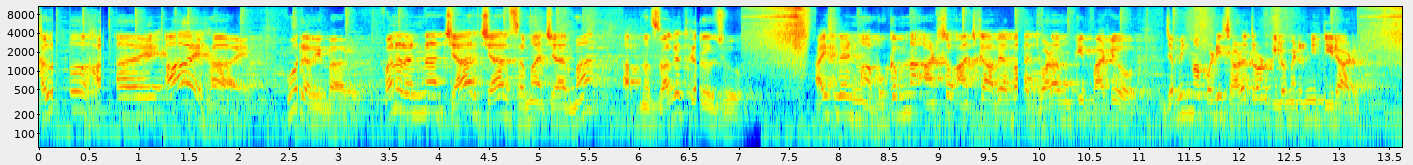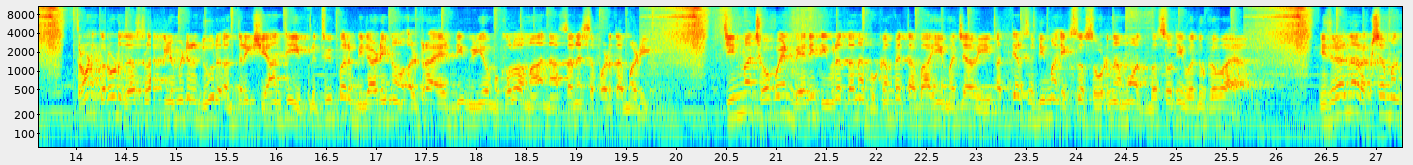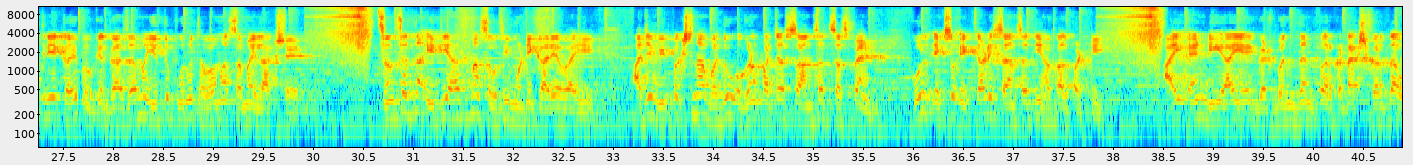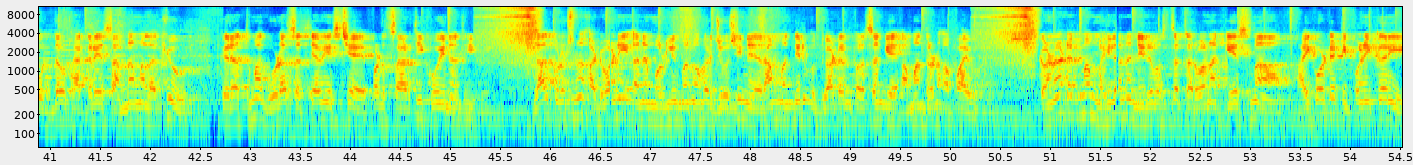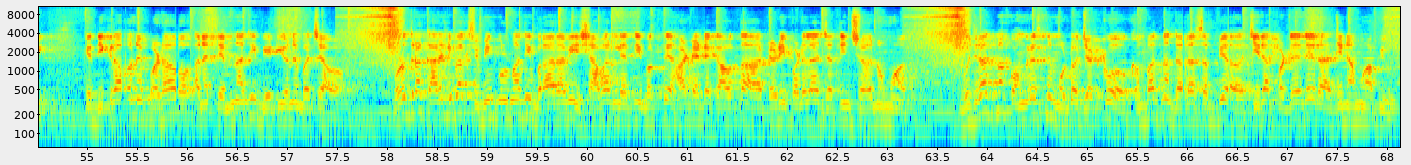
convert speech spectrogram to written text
Hello hi આય હાય હું રવિ બારોટ વનરંગના ચાર ચાર સમાચારમાં આપનું સ્વાગત કરું છું. આઇસલેન્ડમાં ભૂકંપના આઠસો આંચકા આવ્યા બાદ જ્વાળામુખી ફાટ્યો. જમીનમાં પડી સાડા ત્રણ કિલોમીટરની તિરાડ. ત્રણ કરોડ દસ લાખ કિલોમીટર દૂર અંતરિક્ષ યાનથી પૃથ્વી પર બિલાડીનો અલ્ટ્રા એચડી વીડિયો મોકલવામાં નાસાને સફળતા મળી. ચીનમાં છ પોઈન્ટ બેની તીવ્રતાના ભૂકંપે તબાહી મચાવી, અત્યાર સુધીમાં એકસો સોળના મોત, બસોથી વધુ ગવાયા. ઇઝરાયલના રક્ષામંત્રીએ કહ્યું કે ગાઝામાં યુદ્ધ પૂરું થવામાં સમય લાગશે. સંસદના ઇતિહાસમાં સૌથી મોટી કાર્યવાહી. આજે વિપક્ષના વધુ ઓગણપચાસ સાંસદ સસ્પેન્ડ. કુલ એકસો એકતાળીસ સાંસદની હકાલપટ્ટી. આઈએનડીઆઈએ ગઠબંધન પર કટાક્ષ કરતા ઉદ્ધવ ઠાકરેએ સામનામાં લખ્યું કે રથમાં ઘોડા સત્યાવીસ છે, પણ સારથી કોઈ નથી. લાલકૃષ્ણ અડવાણી અને મુરલી મનોહર જોશીને રામ મંદિર ઉદ્ઘાટન પ્રસંગે આમંત્રણ અપાયું. કર્ણાટકમાં મહિલાને નિર્વસ્ત્ર કરવાના કેસમાં હાઈકોર્ટે ટિપ્પણી કરી કે દીકરાઓને પઢાવો અને તેમનાથી બેટીઓને બચાવો. વડોદરા કારેલીબાગ સ્વિમિંગ પુલમાંથી બહાર આવી શાવર લેતી વખતે હાર્ટ એટેક આવતા ઢળી પડેલા જતીન શાહનું મોત. ગુજરાતમાં કોંગ્રેસને મોટો ઝટકો, ખંભાતના ધારાસભ્ય ચિરાગ પટેલે રાજીનામું આપ્યું.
